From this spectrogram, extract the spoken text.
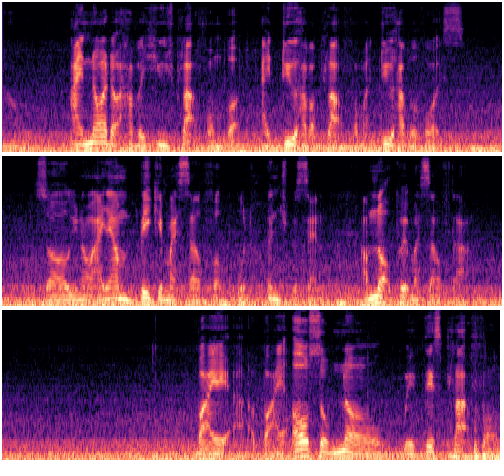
know i know i don't have a huge platform but i do have a platform i do have a voice. So you know i am bigging myself up 100% i'm not putting myself down. But i but i also know with this platform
